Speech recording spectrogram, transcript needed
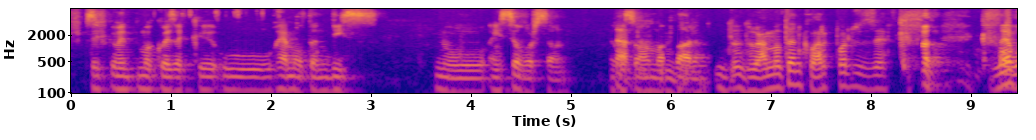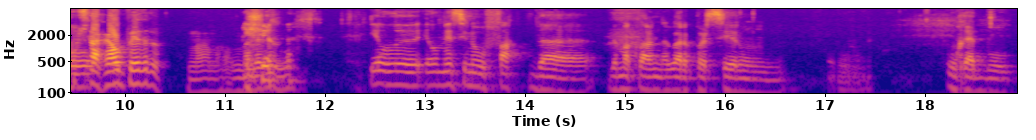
especificamente de uma coisa que o Hamilton disse no, em Silverstone em relação ah, McLaren. Do, do, Hamilton, claro que podes dizer. Que, que não é por estar cá o Pedro. Não, não, não ele, ele, ele mencionou o facto da, da McLaren agora parecer um, um, um Red Bull.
